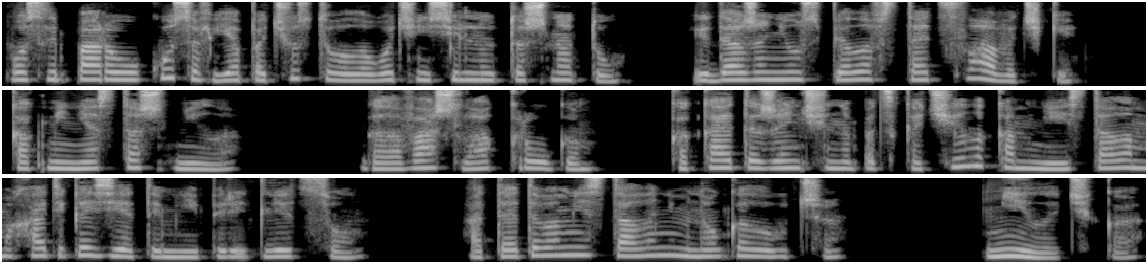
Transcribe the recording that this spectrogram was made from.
После пары укусов я почувствовала очень сильную тошноту и даже не успела встать с лавочки, как меня стошнило. Голова шла кругом, Какая-то женщина подскочила ко мне и стала махать газетой мне перед лицом. От этого мне стало немного лучше. «Милочка,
